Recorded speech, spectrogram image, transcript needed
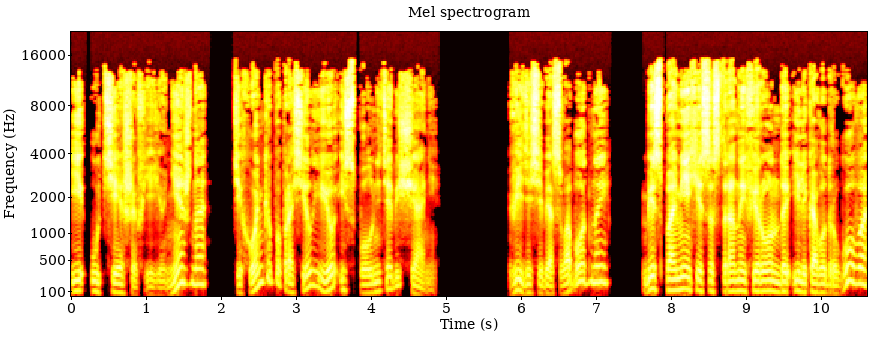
и, утешив ее нежно, тихонько попросил ее исполнить обещание. Видя себя свободной, без помехи со стороны Феронда или кого другого,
